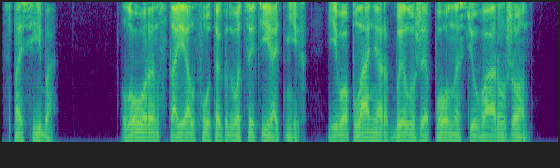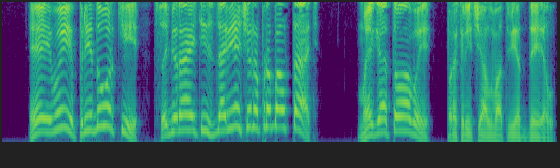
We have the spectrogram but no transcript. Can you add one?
«Спасибо». Лоурен стоял футок в двадцати от них. Его планер был уже полностью вооружен. «Эй вы, придурки! Собираетесь до вечера проболтать?» «Мы готовы!» — прокричал в ответ Дейл.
